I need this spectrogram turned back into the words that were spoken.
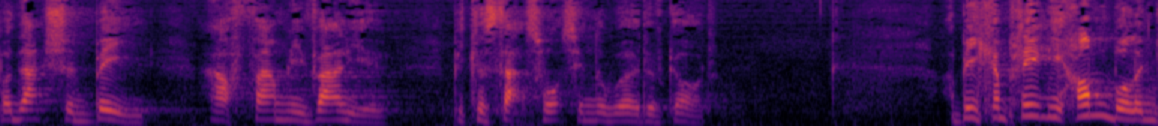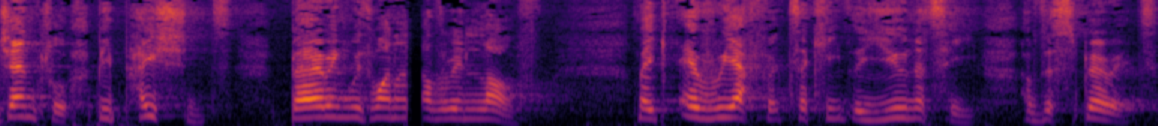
But that should be our family value because that's what's in the Word of God. Be completely humble and gentle. Be patient, bearing with one another in love. Make every effort to keep the unity of the Spirit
